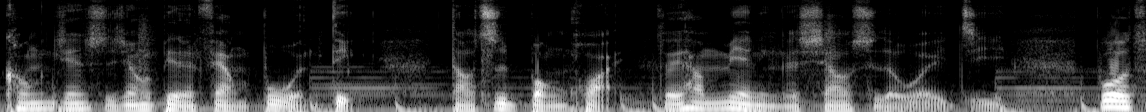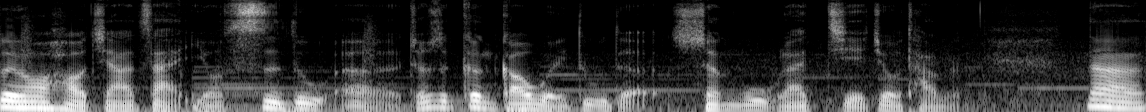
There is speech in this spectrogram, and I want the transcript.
空间时间会变得非常不稳定，导致崩坏，所以他们面临着消失的危机。不过最后好加在有四度，呃，就是更高维度的生物来解救他们。那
